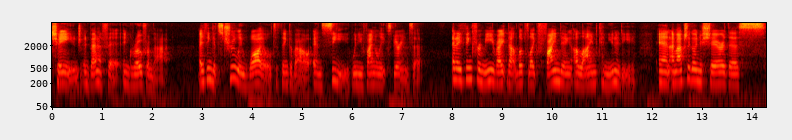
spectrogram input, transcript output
change and benefit and grow from that. I think it's truly wild to think about and see when you finally experience it. And I think for me, right, that looked like finding aligned community. And I'm actually going to share this.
